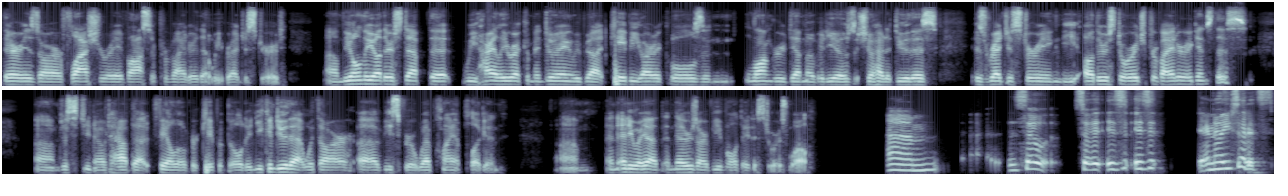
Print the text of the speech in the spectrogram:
there is our FlashArray VASA provider that we registered. Um, the only other step that we highly recommend doing, we've got KB articles and longer demo videos that show how to do this, is registering the other storage provider against this. Um, just you know to have that failover capability. And you can do that with our uh, vSphere web client plugin. Um, and anyway, yeah, and there's our vVol data store as well. Um, so so is is it? I know you said it's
